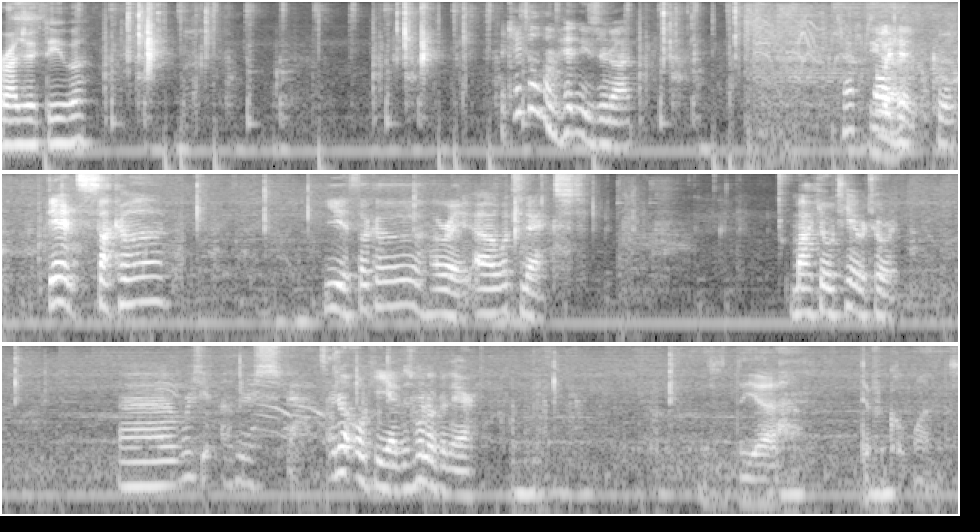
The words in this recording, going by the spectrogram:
Project Diva? I can't tell if I'm hitting these or not. You oh, I did. Cool. Dance, sucker. Yeah, sucker. All right. Uh, what's next? Makio territory. Uh, where's the other spats? I know. Okay, yeah, there's one over there. This is the uh, difficult ones.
